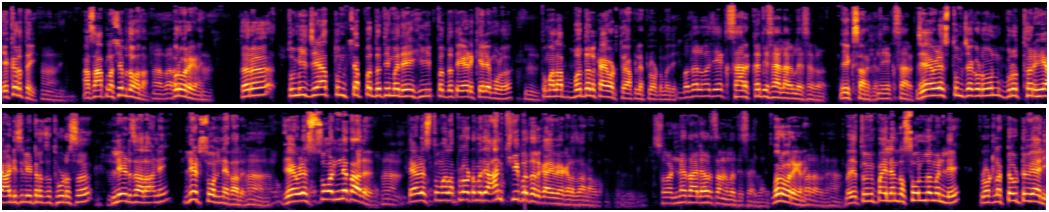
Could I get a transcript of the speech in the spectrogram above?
हे करतंय. हा, असा आपला शब्द होता. हा, बरोबर. आहे का नाही? तर तुम्ही ज्या तुमच्या पद्धतीमध्ये ही पद्धत ऍड केल्यामुळं. तुम्हाला बदल काय वाटतोय आपल्या प्लॉटमध्ये? बदल म्हणजे एक सारखं दिसायला लागलंय सगळं. एक सारखं. एक सारखं. ज्या वेळेस तुमच्याकडून ग्रोथर हे अडीच लिटरचं थोडस लेट झालं आणि लेट सोलण्यात आलं. हा. ज्या वेळेस सोडण्यात आलं त्यावेळेस तुम्हाला प्लॉटमध्ये आणखी बदल काय वेगळा जाणवला? सोडण्यात आल्यावर चांगलं दिसायला लागलं. बरोबर आहे का नाही? बरोबर हा. म्हणजे तुम्ही पहिल्यांदा सोललं म्हणले प्लॉटला टवटवी आली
